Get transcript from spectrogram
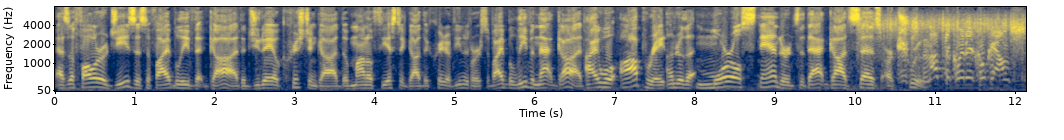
As a follower of Jesus, if I believe that God, the Judeo Christian God, the monotheistic God, the creator of the universe, if I believe in that God, I will operate under the moral standards that that God says are true. It's not the critic who counts,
